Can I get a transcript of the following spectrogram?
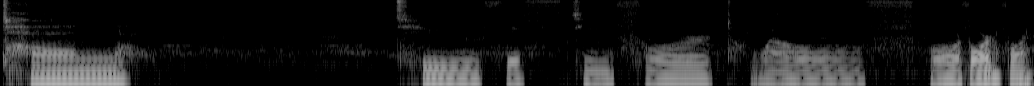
10. 2, 15, 4, 12, or 4, 4.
